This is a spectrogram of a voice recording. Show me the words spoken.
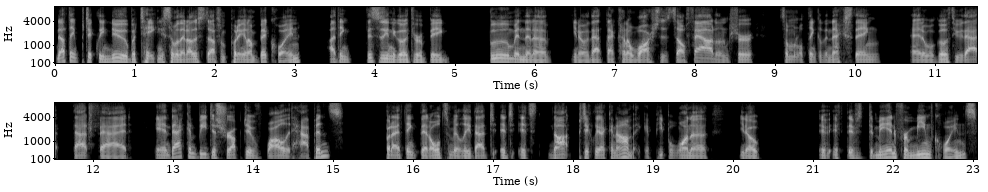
nothing particularly new, but taking some of that other stuff and putting it on Bitcoin. I think this is going to go through a big boom, and then a you know that that kind of washes itself out, and I'm sure someone will think of the next thing, and it will go through that that fad, and that can be disruptive while it happens but I think that ultimately that it's it's not particularly economic. If people want to, you know, if, if there's demand for meme coins,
